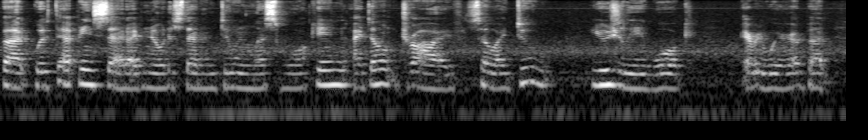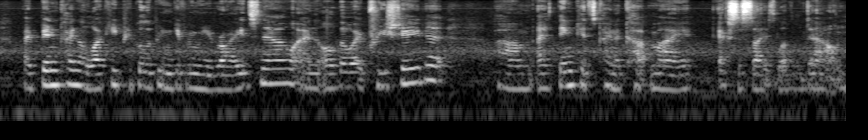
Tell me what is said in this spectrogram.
But with that being said, I've noticed that I'm doing less walking. I don't drive, so I do usually walk everywhere, but I've been kind of lucky. People have been giving me rides now, and although I appreciate it, um, I think it's kind of cut my exercise level down.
